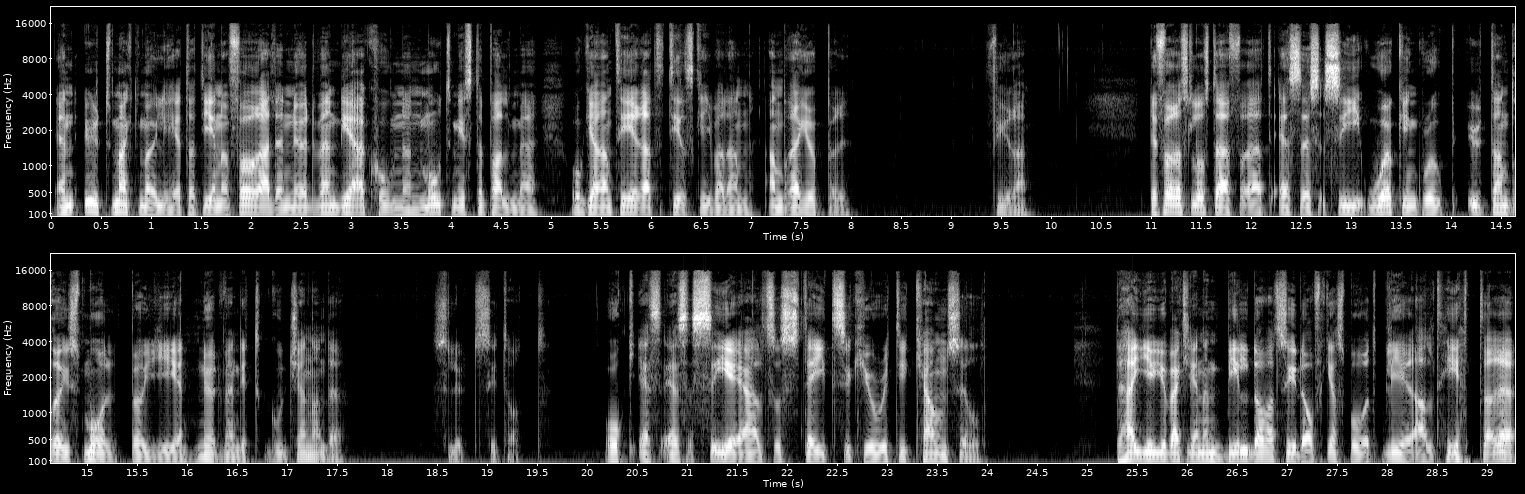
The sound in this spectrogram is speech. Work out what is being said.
en utmärkt möjlighet att genomföra den nödvändiga aktionen mot Mr Palme och garanterat tillskriva den andra grupper. 4. Det föreslås därför att SSC Working Group utan dröjsmål bör ge nödvändigt godkännande. Slut citat. Och SSC är alltså State Security Council det här ger ju verkligen en bild av att Sydafrikaspåret blir allt hetare,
